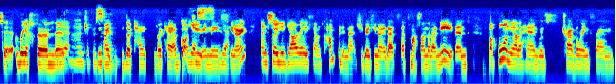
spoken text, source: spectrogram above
to reaffirm them. Yeah. hundred you know, percent. it's okay, it's okay, I've got Yes, you in this, yeah. you know? And so Yaya really found comfort in that. She goes, you know, that's that's my son that I need. And Papu, on the other hand, was traveling from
